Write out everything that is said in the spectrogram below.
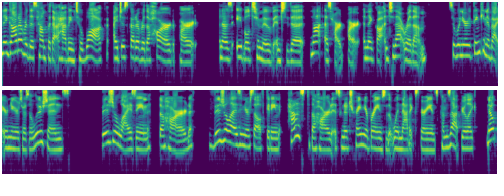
And I got over this hump without having to walk. I just got over the hard part and I was able to move into the not as hard part. And I got into that rhythm. So when you're thinking about your New Year's resolutions, visualizing the hard, visualizing yourself getting past the hard is going to train your brain so that when that experience comes up, you're like, nope,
